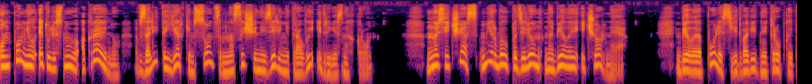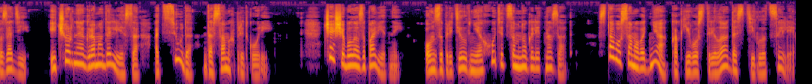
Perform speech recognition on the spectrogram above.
Он помнил эту лесную окраину в залитой ярким солнцем насыщенной зелени травы и древесных крон. Но сейчас мир был поделен на белое и черное. Белое поле с едва видной тропкой позади и черная громада леса отсюда до самых предгорий. Чаще была заповедной. Он запретил в ней охотиться много лет назад, с того самого дня, как его стрела достигла цели.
